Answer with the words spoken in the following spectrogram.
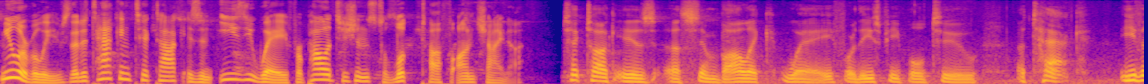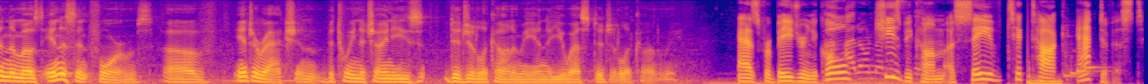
Mueller believes that attacking TikTok is an easy way for politicians to look tough on China. TikTok is a symbolic way for these people to attack even the most innocent forms of interaction between the Chinese digital economy and the US digital economy. As for Phaedra Nicole, she's become a Save TikTok activist.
